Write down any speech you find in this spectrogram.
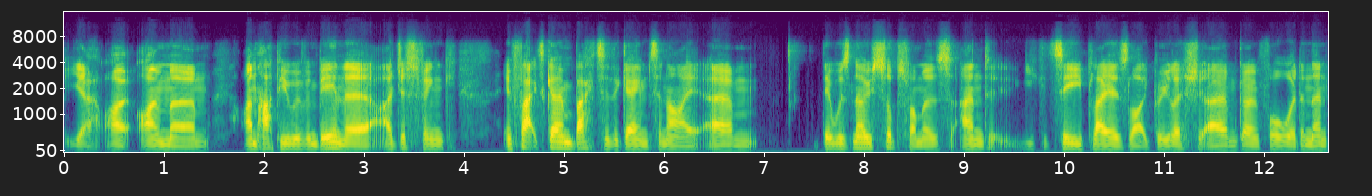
yeah I, i'm um i'm happy with him being there i just think in fact going back to the game tonight um there was no subs from us, and you could see players like Grealish um, going forward, and then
